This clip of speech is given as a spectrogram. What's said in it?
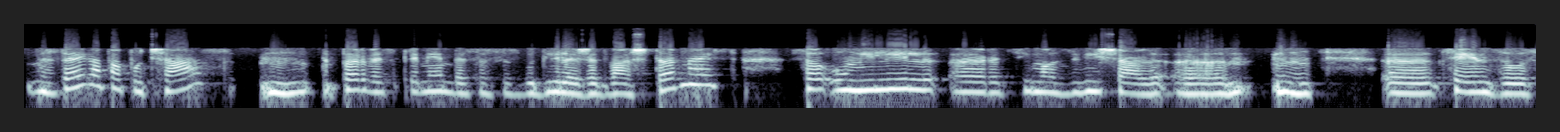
Zdaj ga pa počas, prve spremembe so se zgodile že 2014, so umilili, eh, recimo zvišali uh, uh, cenzus,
